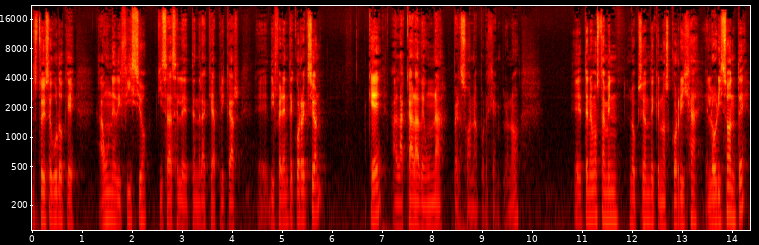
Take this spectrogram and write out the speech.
Estoy seguro que a un edificio quizás se le tendrá que aplicar eh, diferente corrección que a la cara de una persona, por ejemplo, ¿no? Eh, tenemos también la opción de que nos corrija el horizonte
